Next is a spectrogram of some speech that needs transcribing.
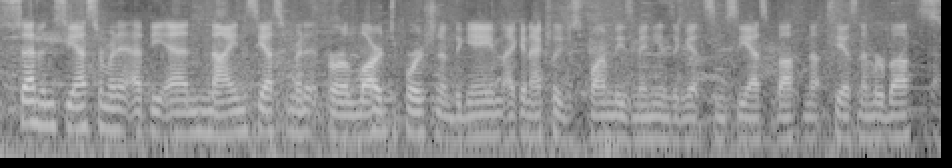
7 CS per minute at the end, 9 CS per minute for a large portion of the game. I can actually just farm these minions and get some CS buff, not CS number buffs.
